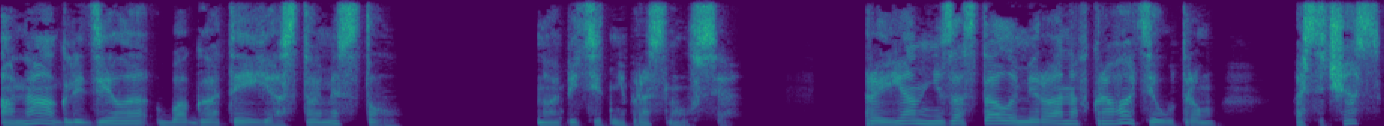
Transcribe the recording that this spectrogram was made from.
Она оглядела богатый яствами стол, но аппетит не проснулся. Раян не застала Мирана в кровати утром, а сейчас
